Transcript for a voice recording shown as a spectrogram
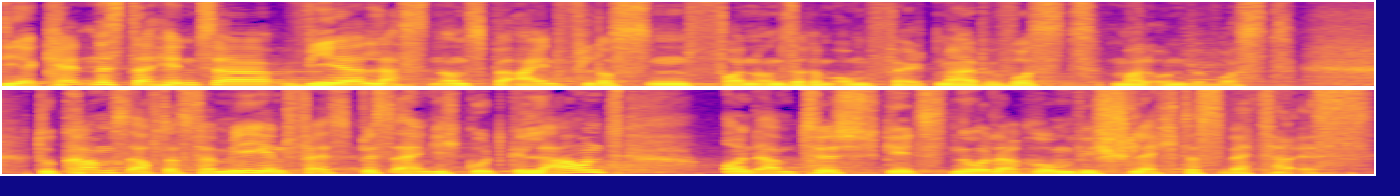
Die Erkenntnis dahinter, wir lassen uns beeinflussen von unserem Umfeld, mal bewusst, mal unbewusst. Du kommst auf das Familienfest, bist eigentlich gut gelaunt und am Tisch geht's nur darum, wie schlecht das Wetter ist.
